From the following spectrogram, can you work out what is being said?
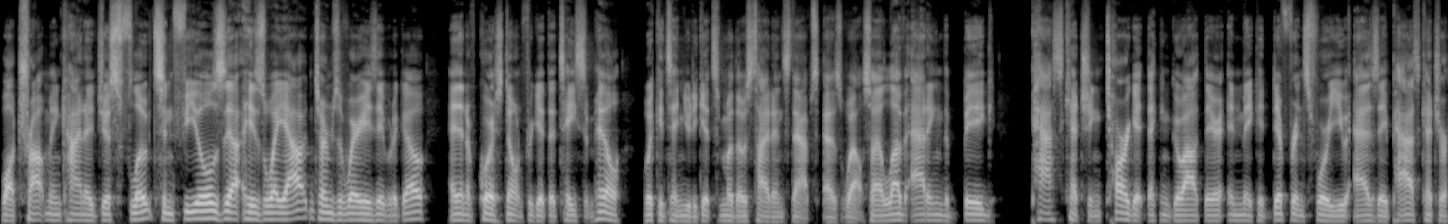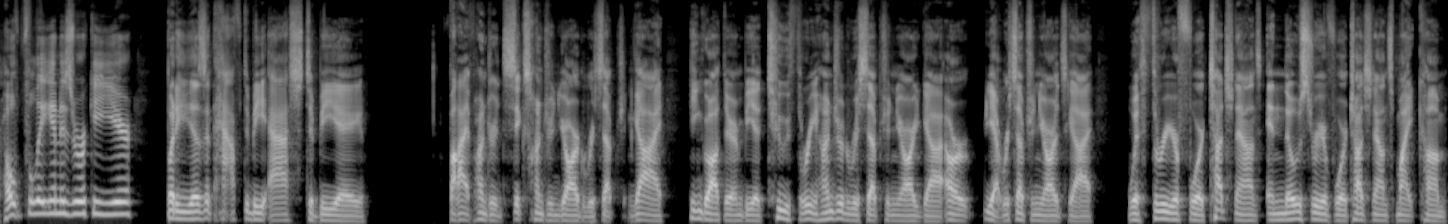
while Trautman kind of just floats and feels uh, his way out in terms of where he's able to go. And then, of course, don't forget that Taysom Hill would continue to get some of those tight end snaps as well. So I love adding the big pass catching target that can go out there and make a difference for you as a pass catcher, hopefully in his rookie year, but he doesn't have to be asked to be a 500, 600 yard reception guy. He can go out there and be a two, 300 reception yard guy, or yeah, reception yards guy with three or four touchdowns. And those three or four touchdowns might come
